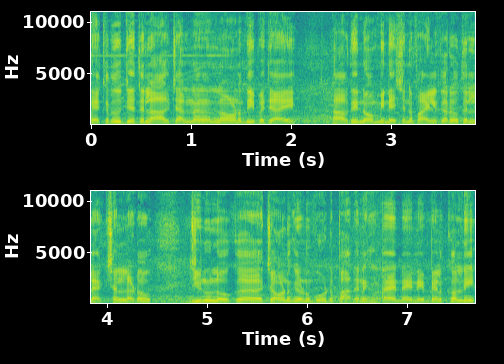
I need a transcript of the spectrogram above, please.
ਇੱਕ ਦੂਜੇ ਤੇ ਲਾਲ ਚੱਲਣ ਲਾਉਣ ਦੀ ਬਜਾਏ ਆਪਦੀ ਨੋਮੀਨੇਸ਼ਨ ਫਾਈਲ ਕਰੋ ਤੇ ਇਲੈਕਸ਼ਨ ਲੜੋ ਜਿਹਨੂੰ ਲੋਕ ਚਾਹਣਗੇ ਉਹਨੂੰ ਵੋਟ ਪਾ ਦੇਣਗੇ। ਨਹੀਂ, ਨਹੀਂ ਬਿਲਕੁਲ ਨਹੀਂ।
